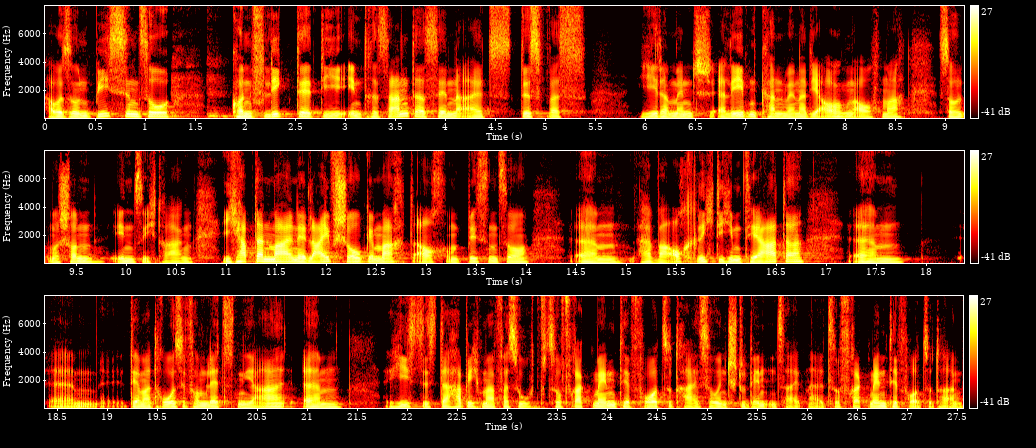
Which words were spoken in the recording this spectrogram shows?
Aber so ein bisschen so Konflikte, die interessanter sind als das, was jeder Mensch erleben kann, wenn er die Augen aufmacht, sollte man schon in sich tragen. Ich habe dann mal eine Live-Show gemacht, auch ein bisschen so, ähm, war auch richtig im Theater. Ähm, ähm, der Matrose vom letzten Jahr, ähm, hieß es, da habe ich mal versucht, so Fragmente vorzutragen, so in Studentenzeiten halt, so Fragmente vorzutragen.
